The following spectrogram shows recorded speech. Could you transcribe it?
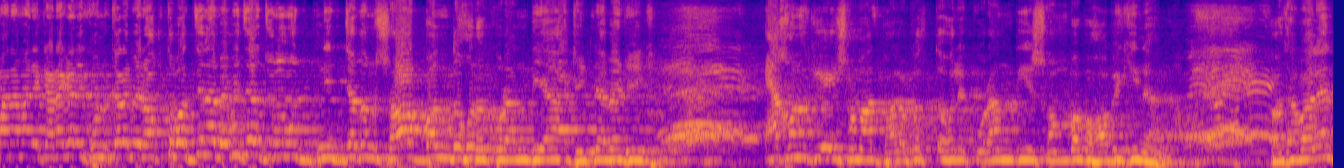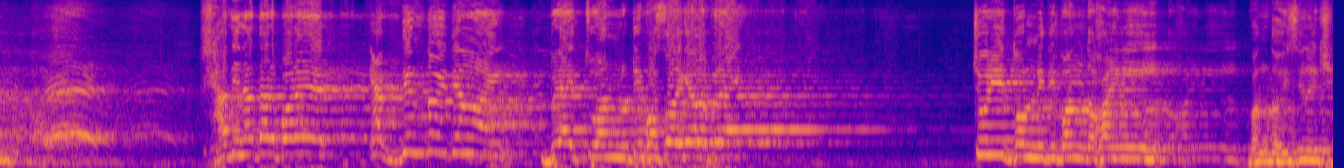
মারামারি কাটাকাটি খুন খারাপি রক্ত বজ্জে না বেবিচার জুলুম, নির্যাতন সব বন্ধ হলো কোরআন দিয়া, ঠিক না ঠিক? এখনও কি এই সমাজ ভালো করতে হলে কোরআন দিয়ে সম্ভব হবে কি না কথা বলেন। স্বাধীনতার পরে একদিন, দুই দিন নয়, প্রায় চুয়ান্নটি বছর গেল প্রায়। চুরি, দুর্নীতি বন্ধ হয়নি। বন্ধ হয়েছে নাকি?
